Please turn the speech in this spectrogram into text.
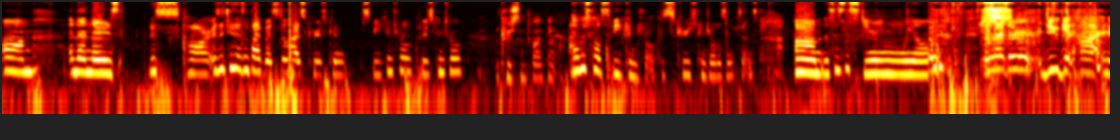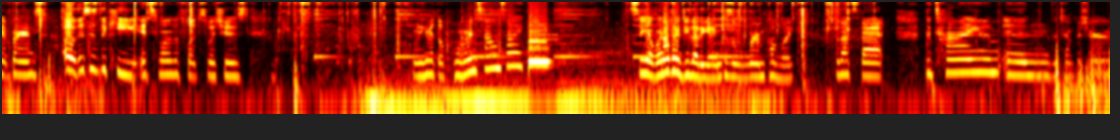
Um, and then there's this car. Is a 2005, but it still has cruise con- speed control, cruise control. Cruise control, I think. I always call it speed control because cruise control doesn't make sense. Um, this is the steering wheel. the leather do get hot and it burns. Oh, this is the key. It's one of the flip switches. Want to hear what the horn sounds like? So yeah, we're not gonna do that again because we're in public. So that's that. The time and the temperature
